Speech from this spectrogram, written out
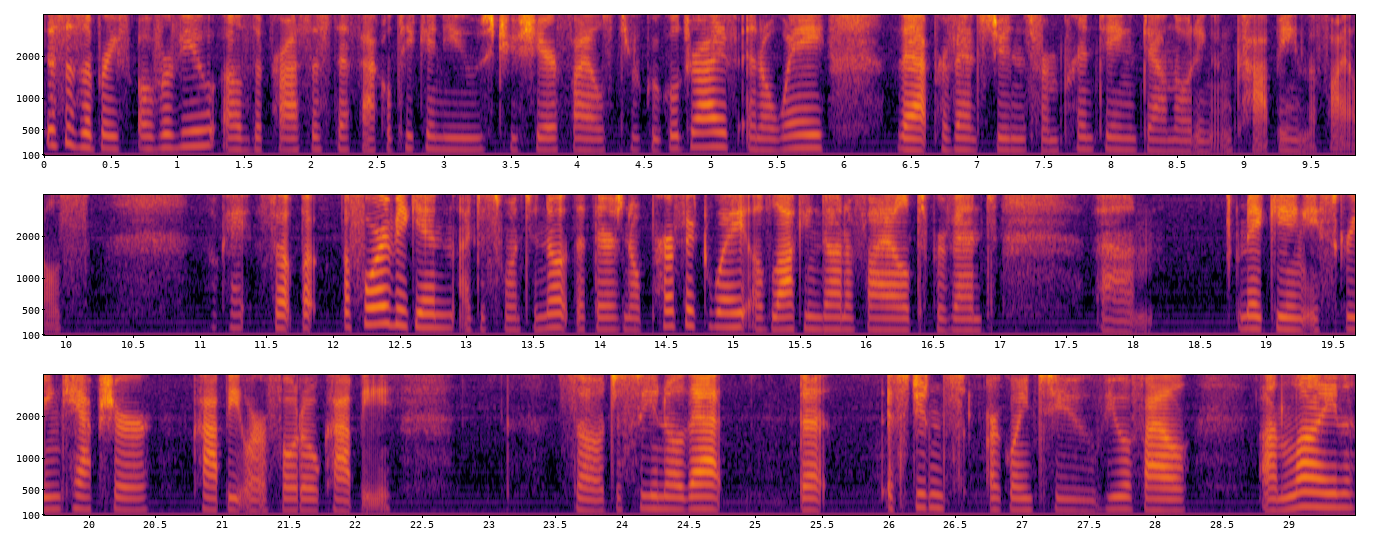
This is a brief overview of the process that faculty can use to share files through Google Drive in a way that prevents students from printing, downloading, and copying the files. Okay, so but before I begin, I just want to note that there's no perfect way of locking down a file to prevent um, making a screen capture copy or a photocopy. So just so you know that, that if students are going to view a file online,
